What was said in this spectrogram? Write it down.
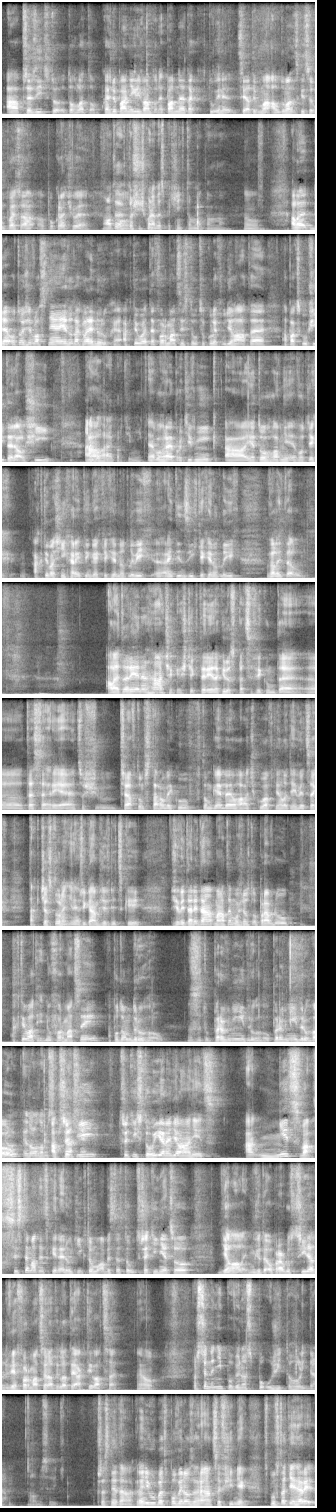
a převzít to, tohleto. Každopádně, když vám to nepadne, tak tu iniciativu má automaticky soupeř a, a pokračuje. No, to je No. trošičku nebezpečný v tomhle tom. No. No. Ale jde o to, že vlastně je to takhle jednoduché. Aktivujete formaci, s tou cokoliv uděláte a pak zkoušíte další. A nebo hraje protivník. Nebo hraje protivník a je to hlavně o těch aktivačních ratingech, těch jednotlivých ratingzích těch jednotlivých velitelů. Ale je tady jeden háček ještě, který je taky do specifikum té, eh, té série, což třeba v tom starověku, v tom GBOHčku a v těchto těch věcech tak často není. Neříkám, že vždycky. Že vy tady ta, máte možnost opravdu aktivovat jednu formaci a potom druhou. Zase tu první, druhou, první, druhou. Jo, a třetí, třetí stojí a nedělá nic. A nic vás systematicky nenutí k tomu, abyste s tou třetí něco dělali. Můžete opravdu střídat dvě formace na tyhle ty aktivace. Jo? Prostě není povinnost použít toho lídra. Dalo by se říct. Přesně tak. Není vůbec povinnost hrát se vším. Spousta těch her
